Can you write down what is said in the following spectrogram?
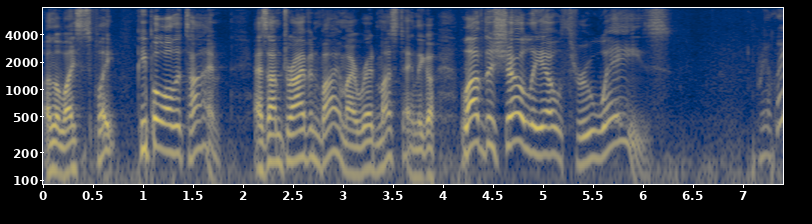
on the license plate. People all the time, as I'm driving by my red Mustang, they go, "Love the show, Leo," through Waze. Really?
